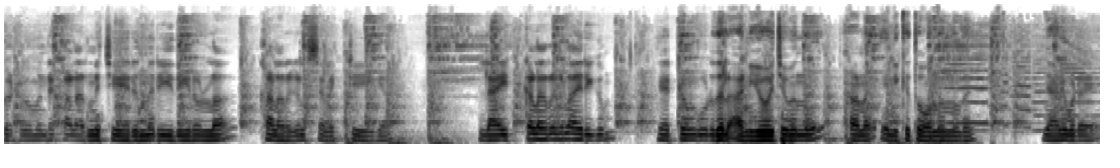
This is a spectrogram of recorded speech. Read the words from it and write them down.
ബെഡ്റൂമിന്റെ കളറിന് ചേരുന്ന രീതിയിലുള്ള കളറുകൾ സെലക്ട് ചെയ്യുക. ലൈറ്റ് കളറുകളായിരിക്കും ഏറ്റവും കൂടുതൽ അനുയോജ്യമെന്ന് ആണ് എനിക്ക് തോന്നുന്നത്. ഞാനിവിടെ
